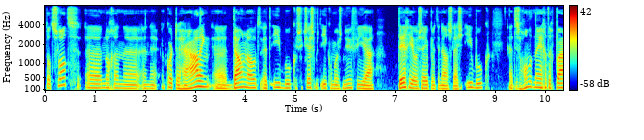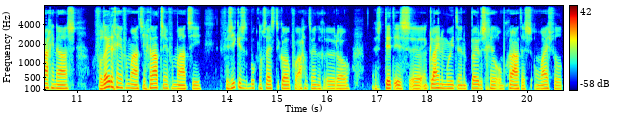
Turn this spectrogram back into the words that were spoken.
Tot slot nog een, een, korte herhaling. Download het e-book Succes met e-commerce nu via dgoc.nl slash e-book. Het is 190 pagina's, volledige informatie, gratis informatie. Fysiek is het boek nog steeds te koop voor 28 euro. Dus dit is een kleine moeite en een peulenschil om gratis onwijs veel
